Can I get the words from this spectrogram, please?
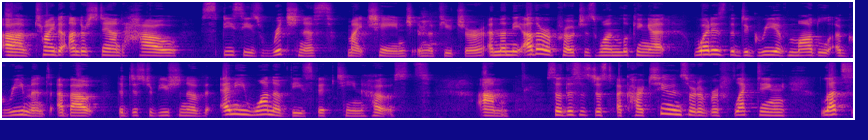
uh, trying to understand how species richness might change in the future. And then the other approach is one looking at what is the degree of model agreement about the distribution of any one of these 15 hosts. Um, so this is just a cartoon sort of reflecting, let's,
